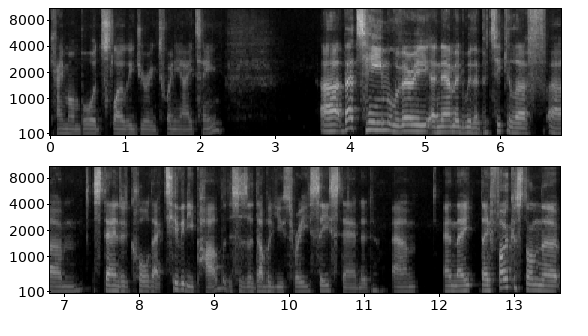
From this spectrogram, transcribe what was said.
came on board slowly during 2018. Uh, that team were very enamored with a particular um, standard called ActivityPub. This is a W3C standard. Um, and they, they focused on the,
